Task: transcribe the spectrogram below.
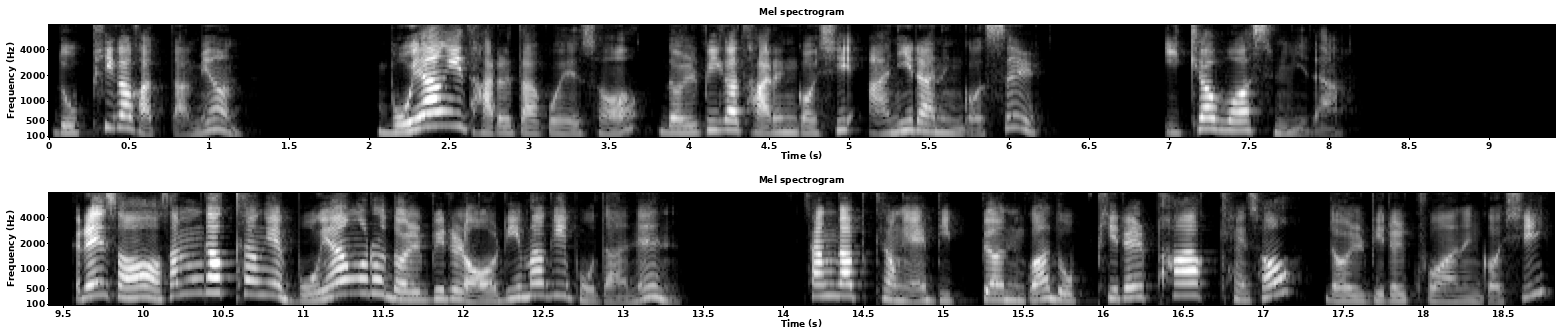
높이가 같다면 모양이 다르다고 해서 넓이가 다른 것이 아니라는 것을 익혀보았습니다. 그래서 삼각형의 모양으로 넓이를 어림하기보다는 삼각형의 밑변과 높이를 파악해서 넓이를 구하는 것이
